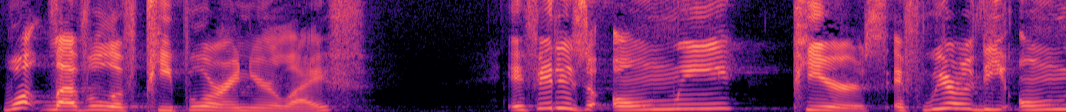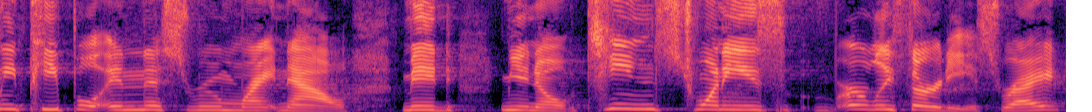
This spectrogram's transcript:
What level of people are in your life? If it is only peers, if we are the only people in this room right now, mid, you know, teens, 20s, early 30s, right?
